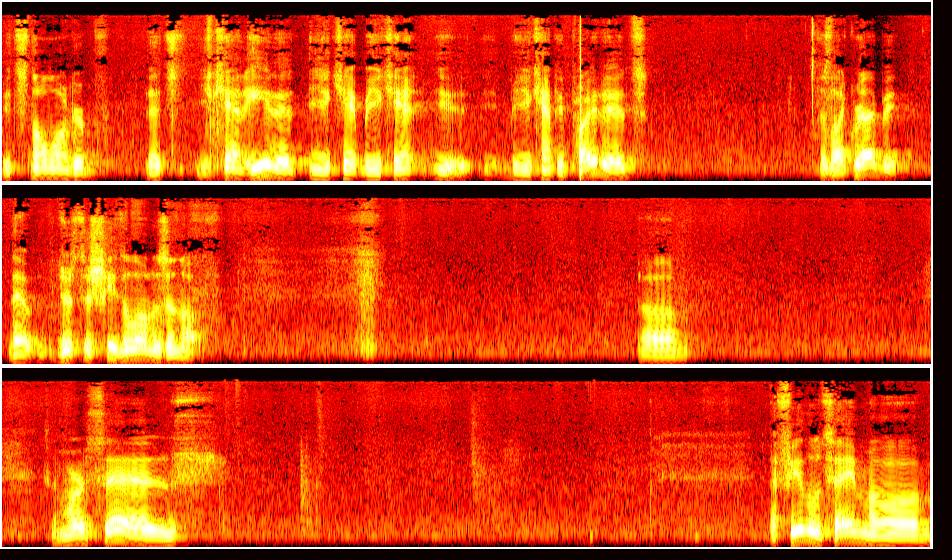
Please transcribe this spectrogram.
it's no longer it's you can't eat it. You can't, but you can't. You, but you can't be pited. It's like Rabbi that just the sheet alone is enough. Um, the more says, feel the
